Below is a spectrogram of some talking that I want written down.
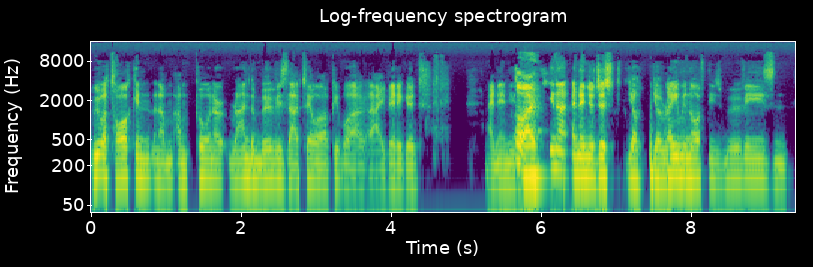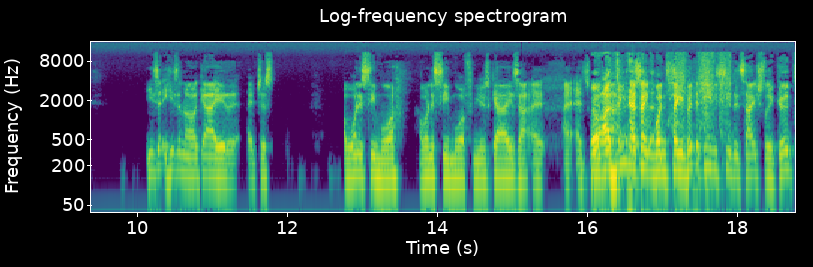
we were talking, and I'm I'm pulling out random movies that I tell other people, are aye, very good. And then he's Oh, aye. you know, and then you're just you're you're rhyming off these movies, and he's he's another guy that just I want to see more. I want to see more from you guys. I, I, it's Well. I I, think that's like one thing about the BBC that's actually good,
